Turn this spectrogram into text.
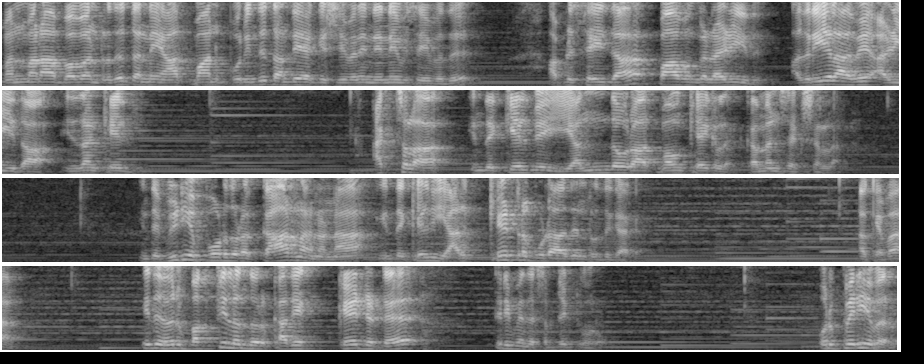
மன்மனாபவன்றது தன்னை ஆத்மான்னு புரிந்து தந்தையாக்கு சிவனை நினைவு செய்வது. அப்படி செய்தா பாவங்கள் அழியுது. அது ரியலாகவே அழியுதா? இதுதான் கேள்வி. ஆக்சுவலா இந்த கேள்வியை எந்த ஒரு ஆத்மாவும் கேட்கல கமெண்ட் செக்ஷன்ல இந்த வீடியோ போடுறதோட காரணம் என்னன்னா இந்த கேள்வி யாரும் கேட்டக்கூடாதுன்றதுக்காக. ஓகேவா இது ஒரு பக்தியில் இருந்த ஒரு கதையை கேட்டுட்டு திரும்பி இந்த சப்ஜெக்ட் வரும். ஒரு பெரியவர்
